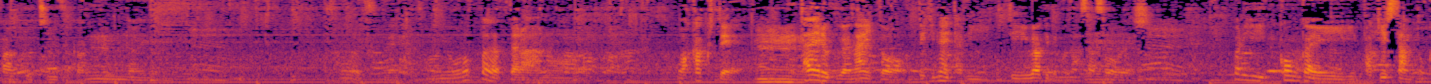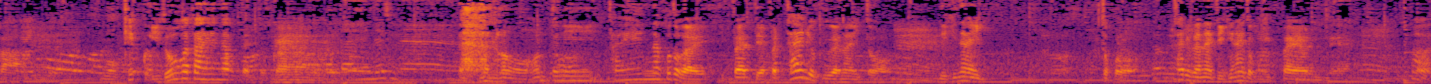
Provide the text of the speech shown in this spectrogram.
パンとチーズ買ってみたいな。そうですね。ヨーロッパだったらあの若くてうん。体力がないとできない旅っていうわけでもなさそうだし、やっぱり今回パキスタンとかもう結構移動が大変だったりとか、うん大変ですね。あの本当に大変なことがいっぱいあってやっぱり体力がないとうん。できないところ体力がないといけないところもいっぱいあるんで、まあ、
